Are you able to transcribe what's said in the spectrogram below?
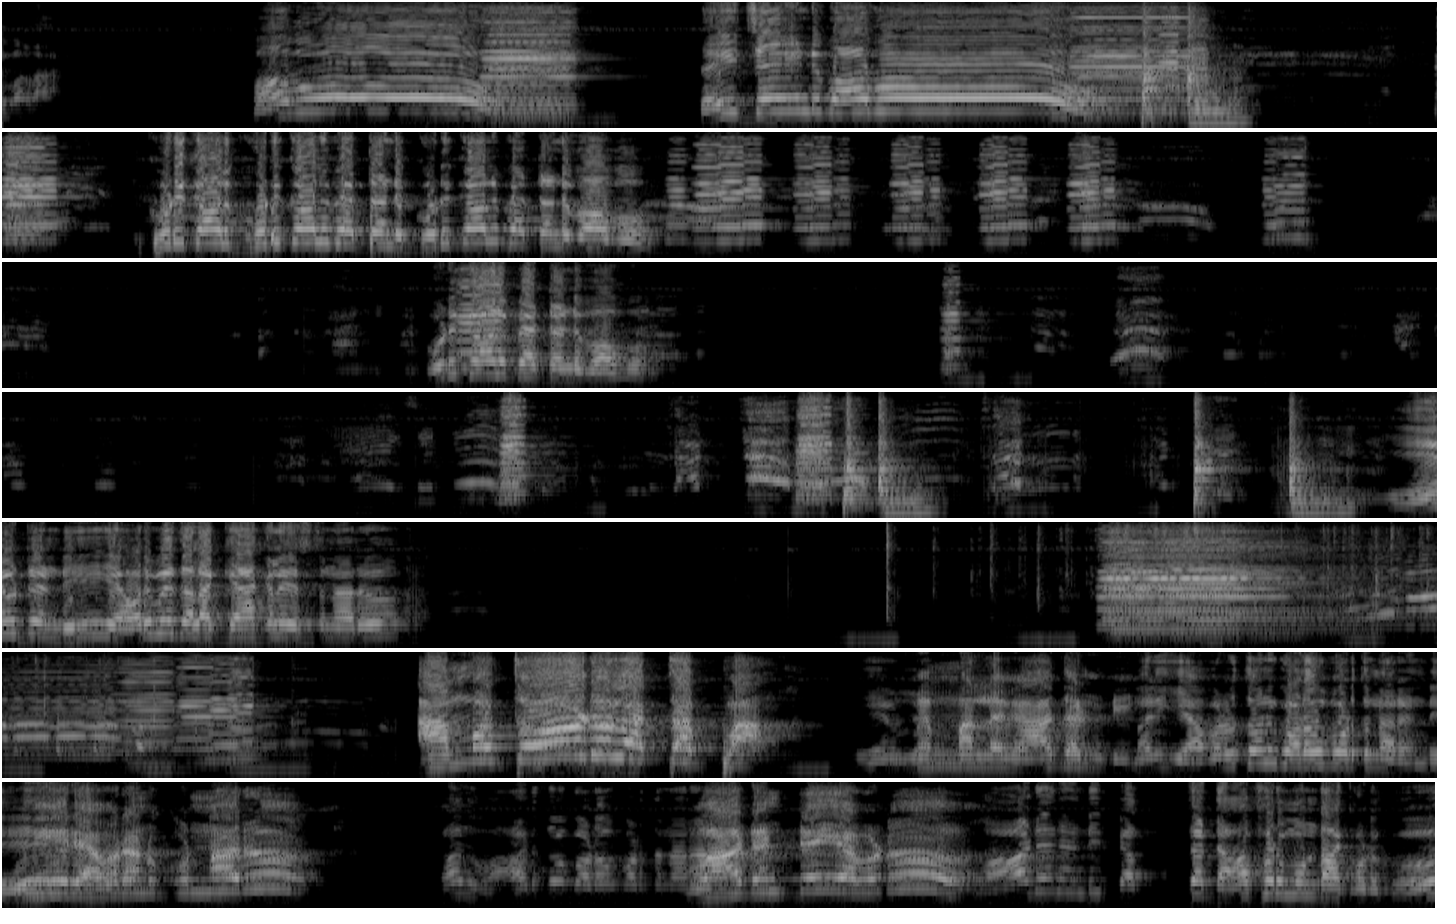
ఇవాళ. బాబు! దయచేయండి బాబు! కుడికాలు కుడికాలు పెట్టండి కుడికాలు పెట్టండి బాబు. కుడికాలు పెట్టండి బాబు. ఏమిటండి? ఎవరి మీద అలా కేకలేస్తున్నారు అమ్మ తోడుల తప్ప? మిమ్మల్ని కాదండి. మరి ఎవరితో గొడవ పడుతున్నారండి? మీరెవరనుకున్నారు? కాదు వాడితో గొడవ పడుతున్నారు? వాడంటే ఎవడు? వాడేనండి పెద్ద డాఫర్ ముండా కొడుకు.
